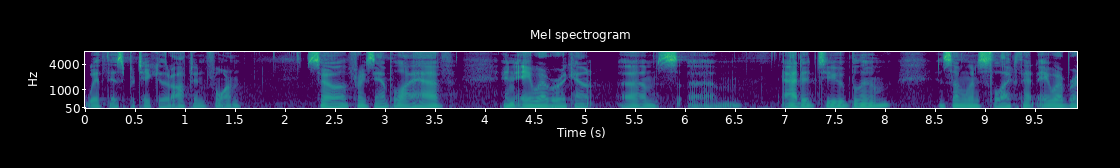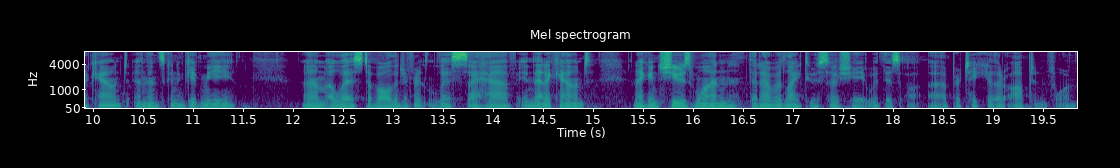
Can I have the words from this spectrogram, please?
with this particular opt-in form. So, for example, I have an Aweber account um, um, added to Bloom, and so I'm going to select that Aweber account, and then it's going to give me um, a list of all the different lists I have in that account, and I can choose one that I would like to associate with this uh, particular opt-in form.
